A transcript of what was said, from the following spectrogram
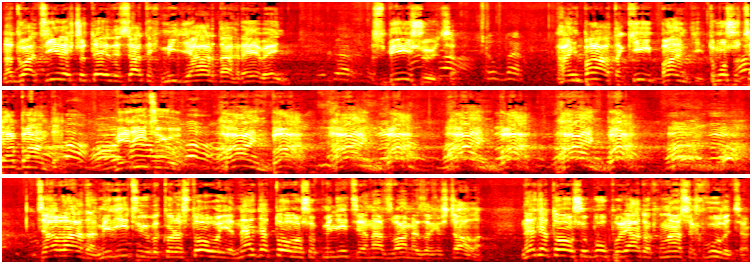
На 2,4 мільярда гривень. Збільшуються. Ганьба такій банді. Тому що ця банда міліцію ганьба! Ганьба! Ганьба! Ганьба! Ця влада міліцію використовує не для того, щоб міліція нас з вами захищала, не для того, щоб був порядок на наших вулицях.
